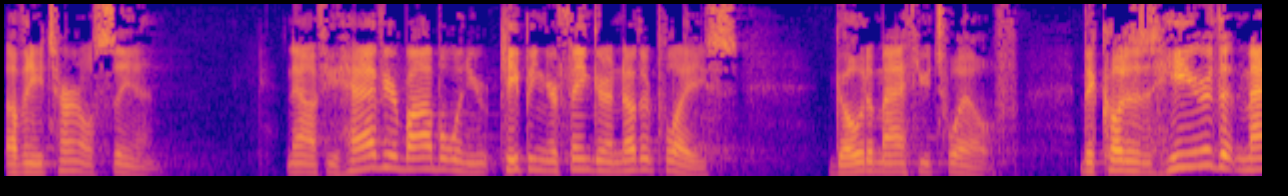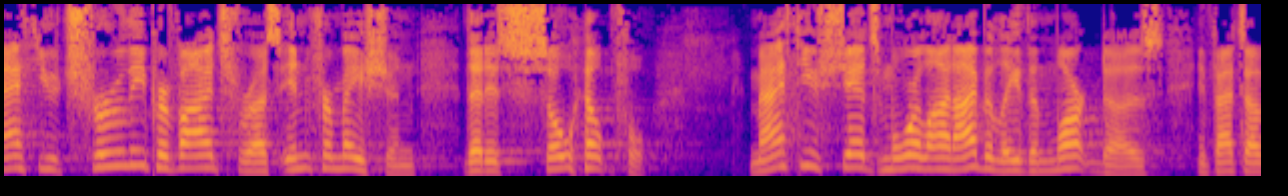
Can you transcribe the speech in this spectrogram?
of an eternal sin. Now, if you have your Bible and you're keeping your finger in another place, go to Matthew 12. Because it's here that Matthew truly provides for us information that is so helpful. Matthew sheds more light, I believe, than Mark does. In fact, I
